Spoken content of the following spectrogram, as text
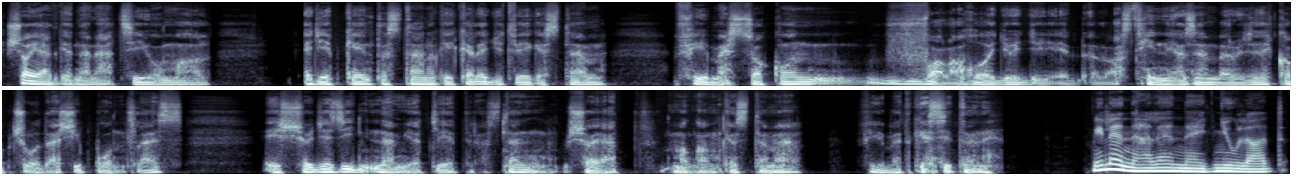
saját generációmmal egyébként aztán, akikkel együtt végeztem filmes szakon valahogy hogy azt hinni az ember, hogy ez egy kapcsolódási pont lesz, és hogy ez így nem jött létre. Aztán saját magam kezdtem el filmet készíteni. Mi lenne, ha lenne egy nyulad,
